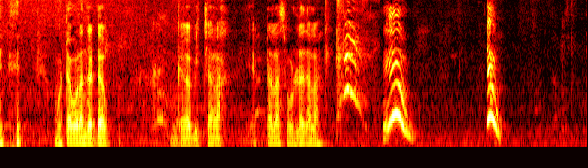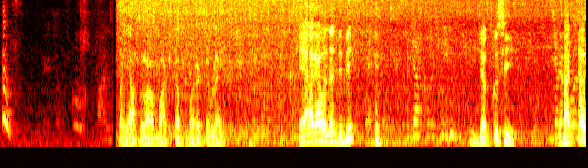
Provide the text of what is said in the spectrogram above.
मोठ्या वरांचा टब. ग बिचारा. एकट्याला सोडलं त्याला. म्हणजे आपला बाट टब भरत ठेवलाय. हे याला काय बोलतात दीदी? जकुसी. बाटप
